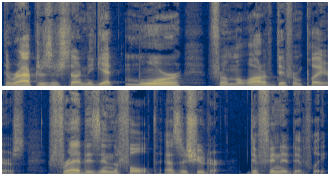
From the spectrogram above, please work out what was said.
the Raptors are starting to get more from a lot of different players. Fred is in the fold as a shooter, definitively.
